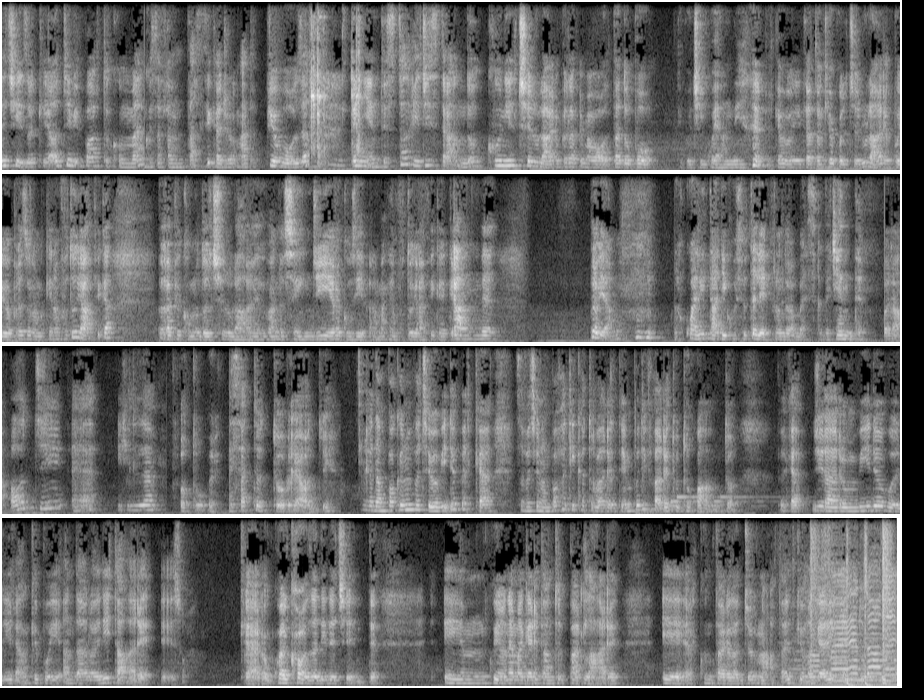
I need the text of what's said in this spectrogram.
Deciso che oggi vi porto con me questa fantastica giornata piovosa e niente, sto registrando con il cellulare per la prima volta dopo tipo 5 anni perché avevo iniziato anch'io col cellulare, poi ho preso una macchina fotografica però è più comodo il cellulare quando sei in giro così, la macchina fotografica è grande. Proviamo. la qualità di questo telefono dovrebbe essere decente. Ora, oggi è il ottobre, il 7 ottobre oggi. Era da un po' che non facevo video perché sto facendo un po' fatica a trovare il tempo di fare tutto quanto. Perché girare un video vuol dire anche poi andarlo a editare e insomma creare un qualcosa di decente e um, qui non è magari tanto il parlare e raccontare la giornata, il più magari è tutto.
